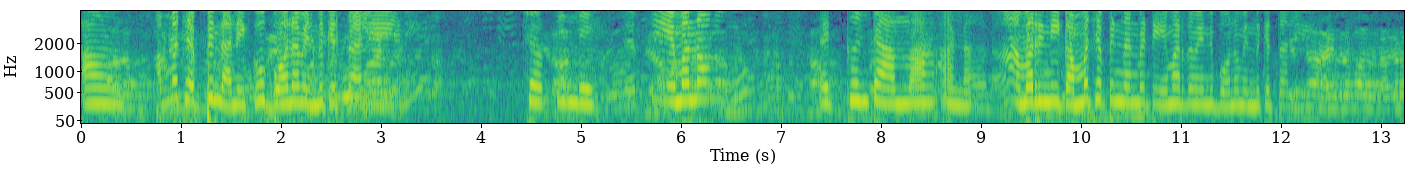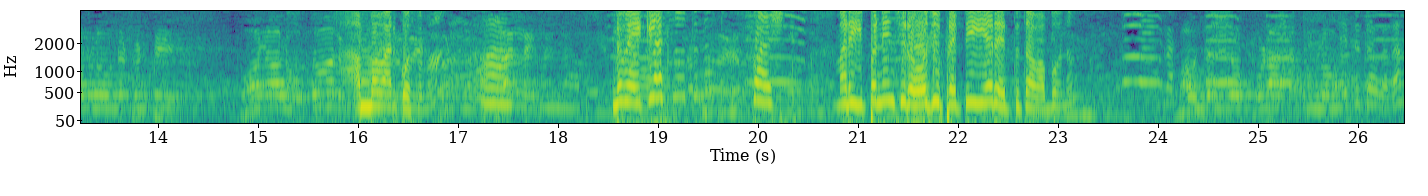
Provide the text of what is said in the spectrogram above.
అవును. అమ్మ చెప్పిందా నీకు బోనం ఎందుకు ఎత్తాలి అని? చెప్పింది. చెప్తే ఏమన్నావు నువ్వు? ఎత్తుకుంటే అమ్మ అన్న? మరి నీకు అమ్మ చెప్పిన దాన్ని బట్టి ఏమర్థమైంది బోనం ఎందుకు ఎత్తాలి? అమ్మవారి కోసమా? నువ్వు ఏ క్లాస్ చదువుతున్నావు? ఫస్ట్. మరి ఇప్పటి నుంచి రోజు ప్రతి ఇయర్ ఎత్తుతావా బోనం? ఎత్తుతావు కదా?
